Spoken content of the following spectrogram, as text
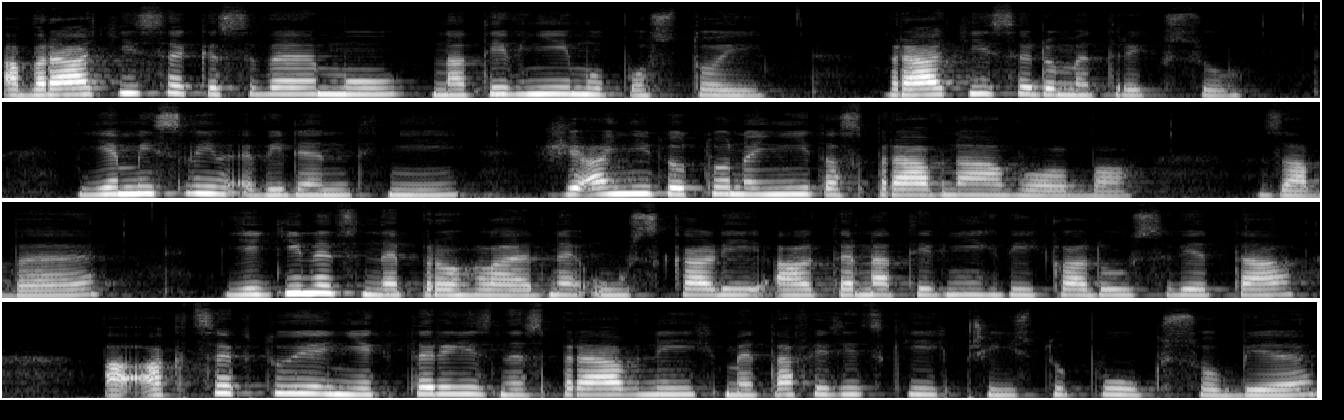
a vrátí se ke svému nativnímu postoji – Vrátí se do Matrixu. Je myslím evidentní, že ani toto není ta správná volba. Za B. Jedinec neprohlédne úskalí alternativních výkladů světa a akceptuje některý z nesprávných metafyzických přístupů k sobě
